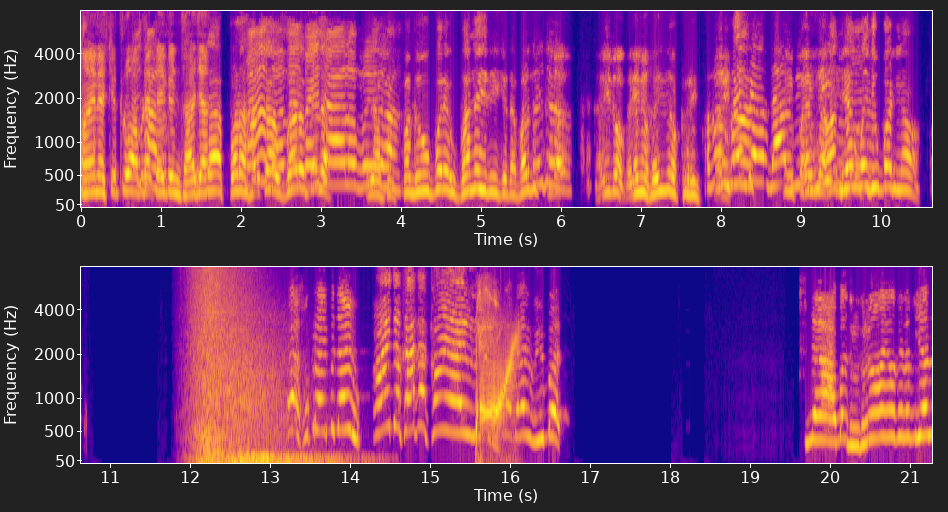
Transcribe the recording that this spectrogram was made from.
આ એને કેટલું આપડે કઈ કઈ સાજા. પણ હરખા ઊભા પગ ઉપર ઊભા નહીં રહી કેતા. ભર દો કરી દો કરી દો ખરી દો ખરી પૈસા દારૂ પીવું આ બેંકમાંથી ઉપાડી ના આ છોકરા ઈ બધાયું આય તો કાકા કઈ આવ્યું નહીં બધાયું હિબત લે આ બધ રુદ્ર આવ્યો કે નથી યાર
